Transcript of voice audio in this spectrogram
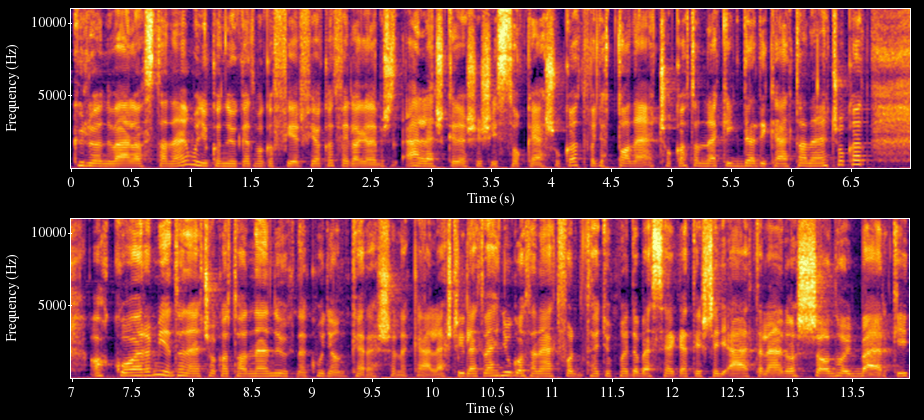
külön választanánk, mondjuk a nőket, meg a férfiakat, vagy legalábbis az álláskeresési szokásukat, vagy a tanácsokat, a nekik dedikált tanácsokat, akkor milyen tanácsokat adnál nőknek, hogyan keressenek állást? Illetve hát nyugodtan átfordíthatjuk majd a beszélgetést egy általánosan, hogy bárki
